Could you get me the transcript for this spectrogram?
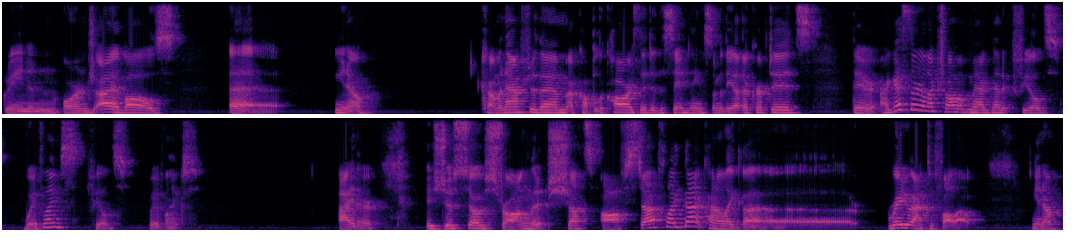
green and orange eyeballs. Uh, you know, coming after them. A couple of cars. They did the same thing as some of the other cryptids. They're I guess they're electromagnetic fields, wavelengths, fields, wavelengths either is just so strong that it shuts off stuff like that, kind of like a radioactive fallout. You know,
